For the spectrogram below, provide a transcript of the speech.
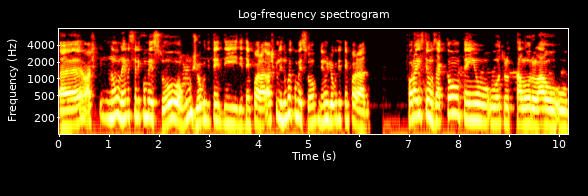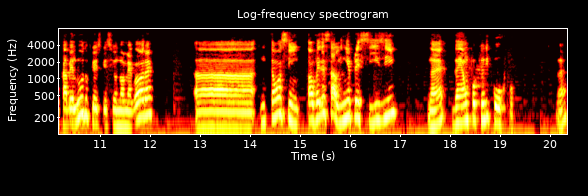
é, eu acho que não lembro se ele começou algum jogo de, de, de, temporada. Eu acho que ele nunca começou nenhum jogo de temporada. Fora isso, tem o Zecton, tem o, o outro calouro lá, o, o, cabeludo, que eu esqueci o nome agora. Uh, então, assim, talvez essa linha precise né, ganhar um pouquinho de corpo. Né?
